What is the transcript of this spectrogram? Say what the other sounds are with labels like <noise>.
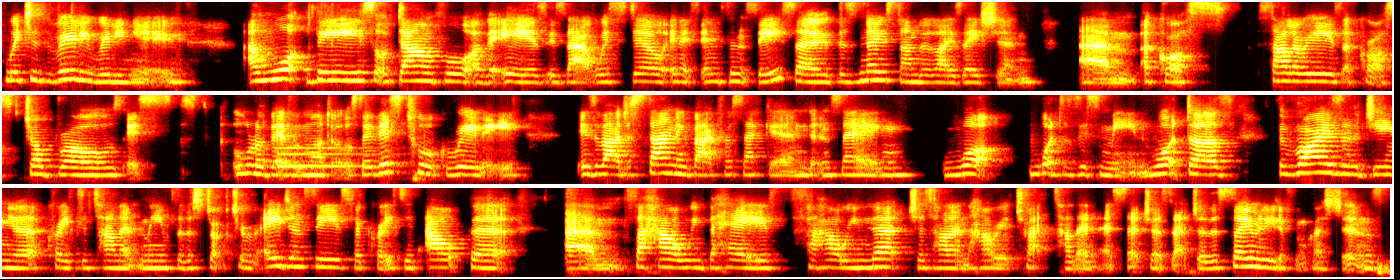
which is really, really new. And what the sort of downfall of it is, is that we're still in its infancy. So there's no standardization um, across salaries, across job roles. It's all a bit of a model. So this talk really is about just standing back for a second and saying, what, what does this mean? What does the rise of a junior creative talent mean for the structure of agencies, for creative output, um, for how we behave, for how we nurture talent, how we attract talent, etc., etc. There's so many different questions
